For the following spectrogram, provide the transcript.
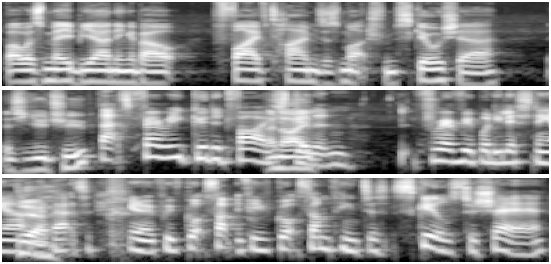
but was maybe earning about five times as much from Skillshare as YouTube. That's very good advice, And I- For everybody listening out Yeah. there, that's you know, if we've got something, if you've got something to skills to share.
